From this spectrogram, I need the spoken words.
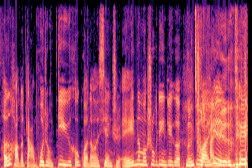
很好的打破这种地域和管道的限制。哎，那么说不定这个能救海运，对，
